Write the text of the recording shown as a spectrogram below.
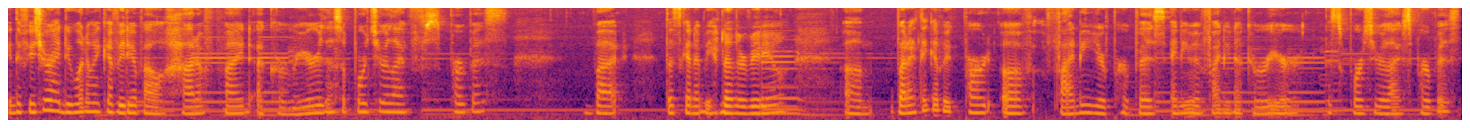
In the future, I do want to make a video about how to find a career that supports your life's purpose, but that's gonna be another video. Um, but I think a big part of finding your purpose and even finding a career that supports your life's purpose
